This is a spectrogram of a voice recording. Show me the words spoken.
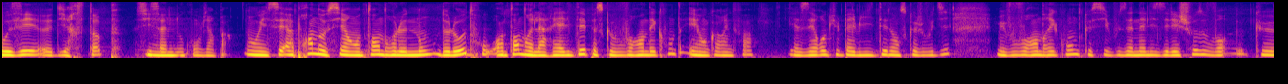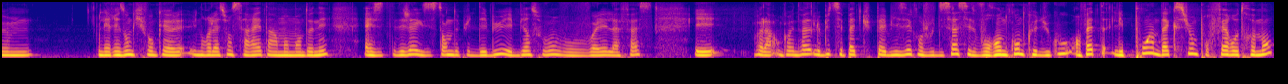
oser euh, dire stop si ça ne Mhm. nous convient pas. Oui, c'est apprendre aussi à entendre le nom de l'autre ou entendre la réalité parce que vous vous rendez compte, et encore une fois, il y a zéro culpabilité dans ce que je vous dis, mais vous vous rendrez compte que si vous analysez les choses, vous- que hum, les raisons qui font qu'une relation s'arrête à un moment donné, elles étaient déjà existantes depuis le début et bien souvent vous vous voilez la face. Et voilà, encore une fois, le but c'est pas de culpabiliser quand je vous dis ça, c'est de vous rendre compte que du coup, en fait, les points d'action pour faire autrement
